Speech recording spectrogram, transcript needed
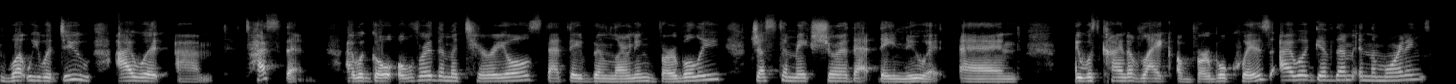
what we would do, I would um, test them. I would go over the materials that they've been learning verbally just to make sure that they knew it. And it was kind of like a verbal quiz I would give them in the mornings.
